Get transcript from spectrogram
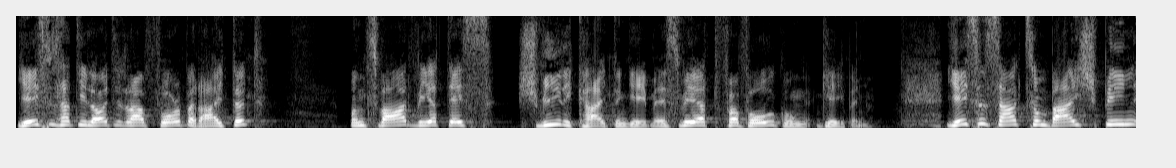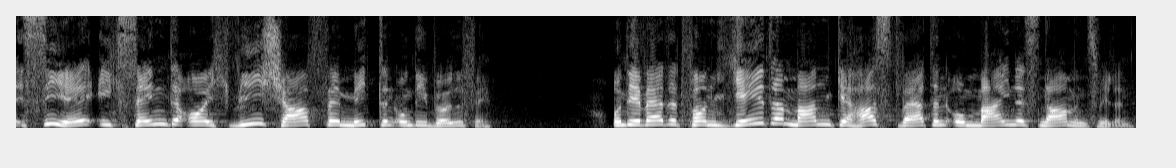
Jesus hat die Leute darauf vorbereitet, und zwar wird es Schwierigkeiten geben, es wird Verfolgung geben. Jesus sagt zum Beispiel, siehe, ich sende euch wie Schafe mitten und die Wölfe. Und ihr werdet von jedermann gehasst werden um meines Namens willen.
